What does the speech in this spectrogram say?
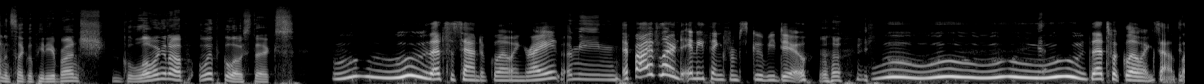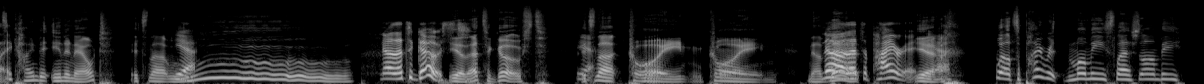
on Encyclopedia Brunch, glowing it up with glow sticks. Ooh, that's the sound of glowing, right? I mean, If I've learned anything from Scooby Doo, ooh, ooh, ooh, that's what glowing sounds like. it's like. kind of in and out. It's not. Yeah. Ooh. No, that's a ghost. Yeah, that's a ghost. It's not coin, coin. Now no, that, that's a pirate. yeah. yeah. Well, it's a pirate mummy slash zombie.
